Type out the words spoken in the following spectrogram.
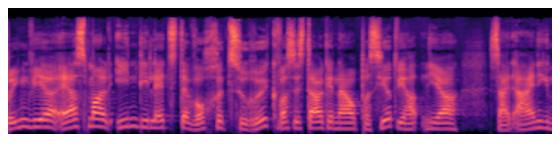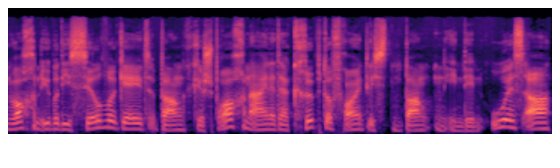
Springen wir erstmal in die letzte Woche zurück. Was ist da genau passiert? Wir hatten ja seit einigen Wochen über die Silvergate Bank gesprochen, eine der kryptofreundlichsten Banken in den USA.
